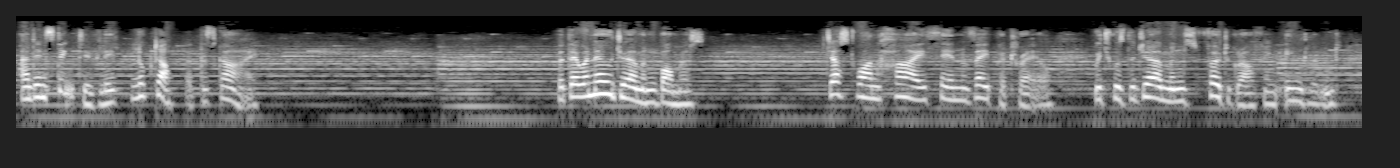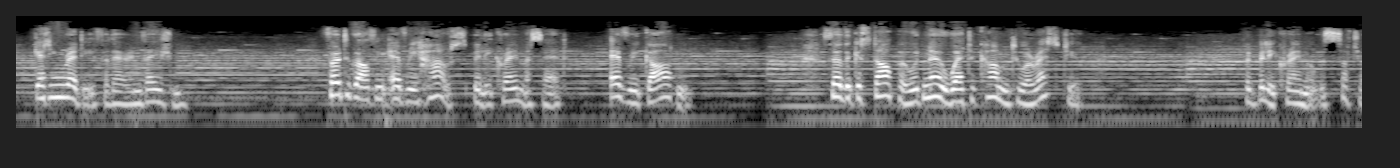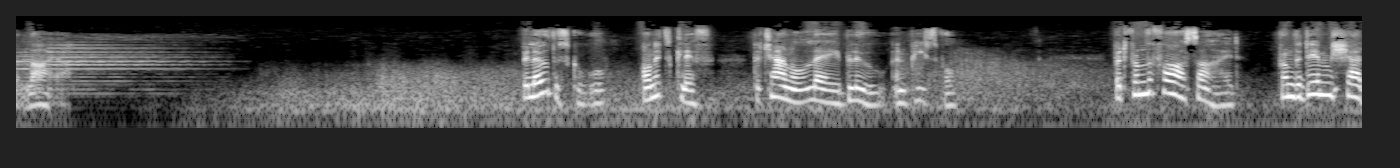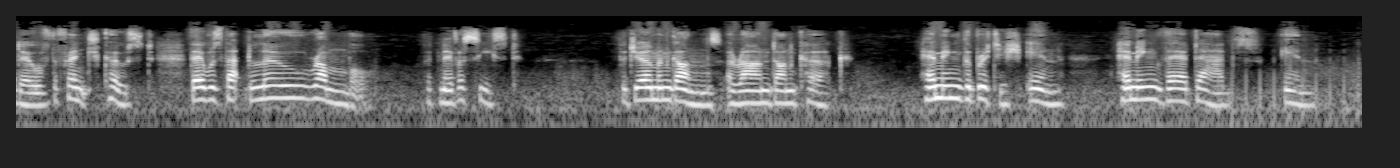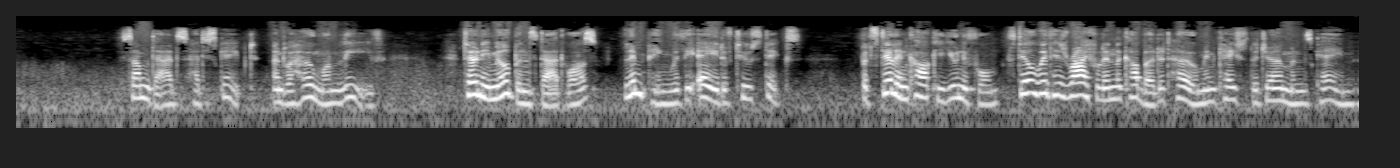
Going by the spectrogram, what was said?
and instinctively looked up at the sky. But there were no German bombers. Just one high, thin vapour trail, which was the Germans photographing England, getting ready for their invasion. Photographing every house, Billy Kramer said, every garden. So the Gestapo would know where to come to arrest you. But Billy Kramer was such a liar. Below the school, on its cliff, the channel lay blue and peaceful. But from the far side, from the dim shadow of the French coast, there was that low rumble that never ceased. The German guns around Dunkirk, hemming the British in, hemming their dads in. Some dads had escaped and were home on leave. Tony Milburn's dad was, limping with the aid of two sticks, but still in khaki uniform, still with his rifle in the cupboard at home in case the Germans came.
